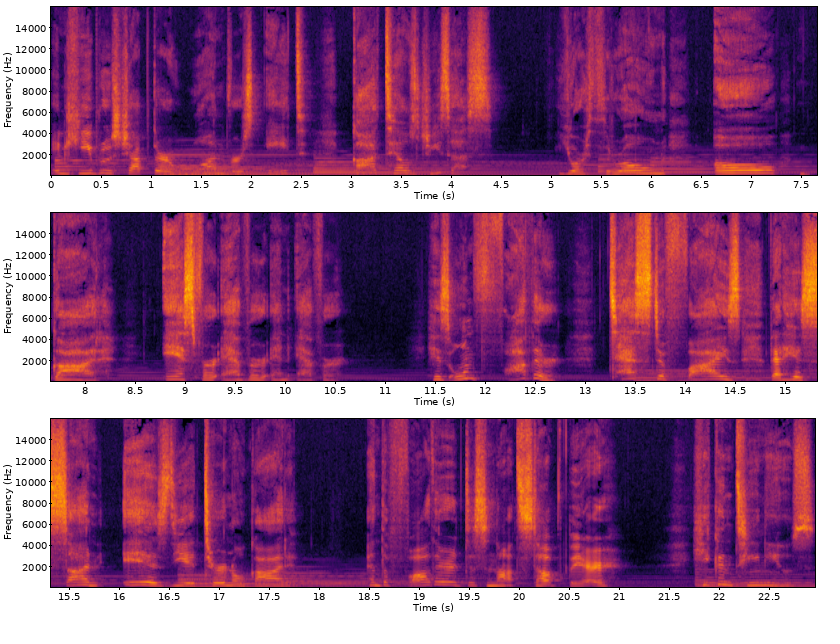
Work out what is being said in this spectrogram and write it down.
In Hebrews chapter 1, verse 8, God tells Jesus, Your throne, O God, is forever and ever. His own Father testifies that his Son is the eternal God. And the Father does not stop there. He continues,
